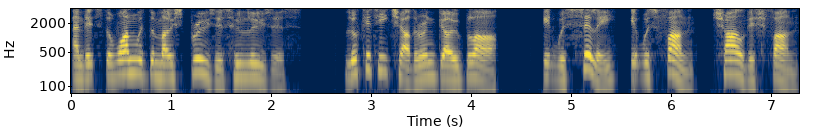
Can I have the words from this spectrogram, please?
And it's the one with the most bruises who loses. Look at each other and go blah. It was silly, it was fun, childish fun.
